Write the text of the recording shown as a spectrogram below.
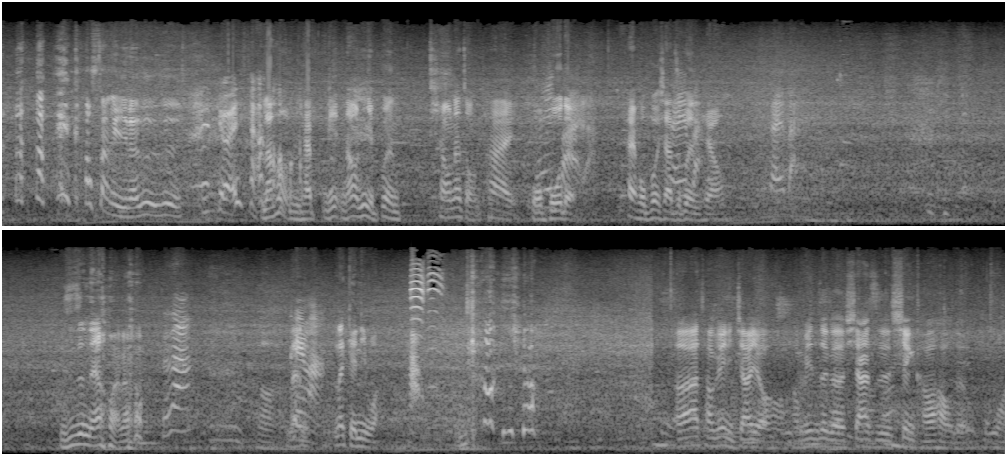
靠上瘾了是不是？有一点。然后你还你，然后你也不能挑那种太活泼的太活泼的虾子不能挑。再一百，你是真的要玩啊？真的啊？啊，可以吗那给你玩。好。你靠！好啊，曹哥你加油哦！旁边这个虾子现烤好的，哇！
